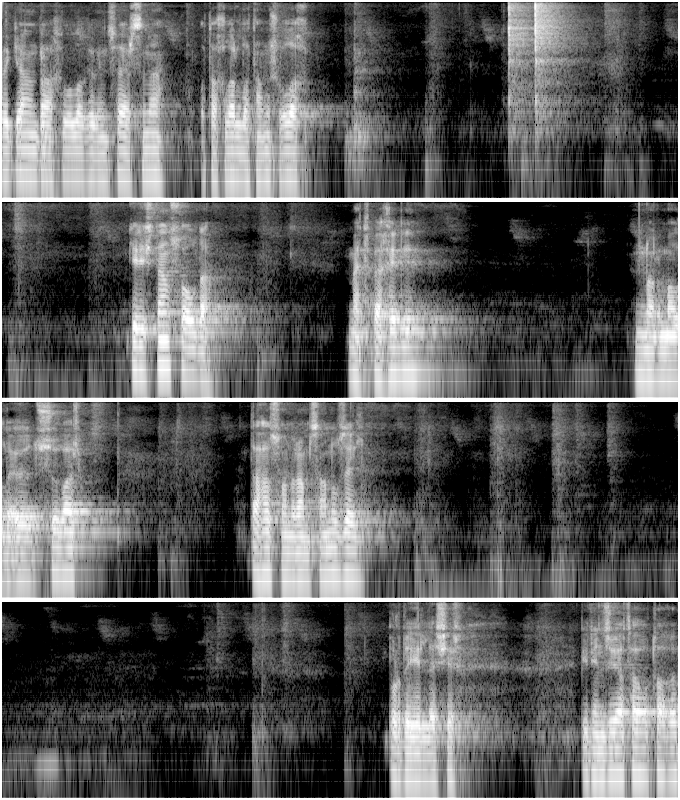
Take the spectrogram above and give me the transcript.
Və gəlin daxil olaq evin içərisinə, otaqlarla tanış olaq. Girişdən solda mətbəxidir. Normalda ölçüsü var. Daha sonra sanuzel. Burada yerləşir. Birinci yataq otağı.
